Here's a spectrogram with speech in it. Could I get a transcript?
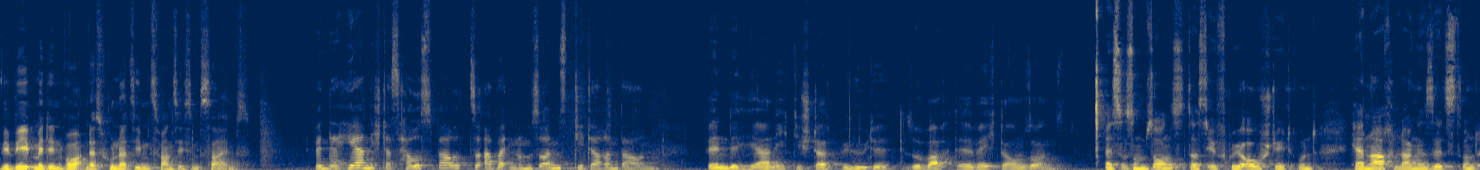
Wir beten mit den Worten des 127. Psalms. Wenn der Herr nicht das Haus baut, so arbeiten umsonst die darin bauen. Wenn der Herr nicht die Stadt behütet, so wacht der Wächter umsonst. Es ist umsonst, dass ihr früh aufsteht und hernach lange sitzt und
